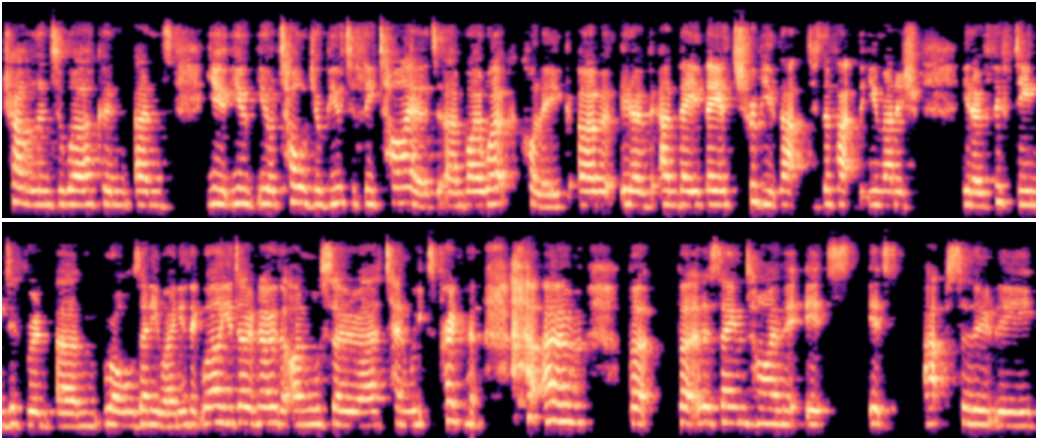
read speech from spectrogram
travel into work and and you you you're told you're beautifully tired um, by a work colleague um, you know and they they attribute that to the fact that you manage you know 15 different um, roles anyway. And you think well you don't know that I'm also uh, 10 weeks pregnant. Um, but but at the same time it, it's it's absolutely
